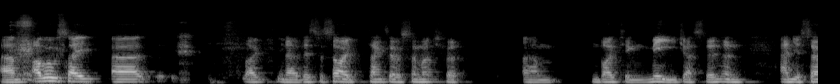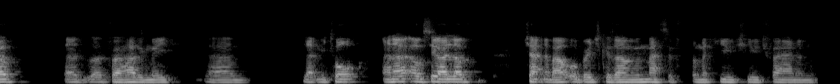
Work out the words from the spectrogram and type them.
um, I will say, uh, like you know, this aside, thanks ever so much for um, inviting me, Justin, and and yourself uh, for having me. Um, let me talk. And I, obviously, I love chatting about Alter Bridge because I'm a massive, I'm a huge, huge fan and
